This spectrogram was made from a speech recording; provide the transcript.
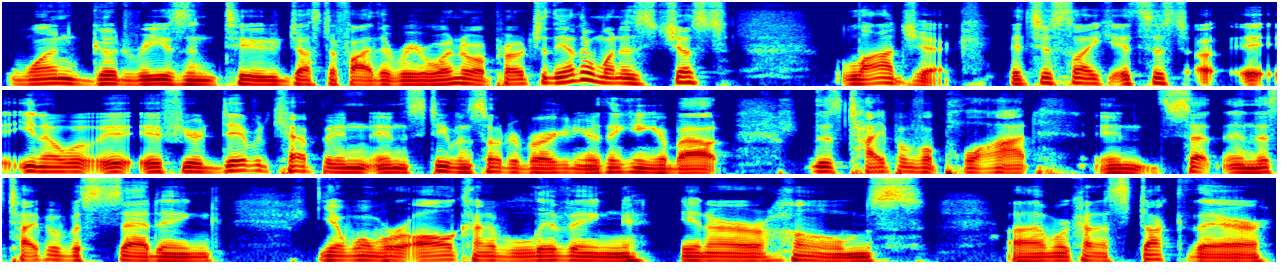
one good reason to justify the rear window approach and the other one is just logic. It's just like it's just uh, you know if you're david Koepp and, and steven soderbergh and you're thinking about this type of a plot in set in this type of a setting you know when we're all kind of living in our homes um, we're kind of stuck there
